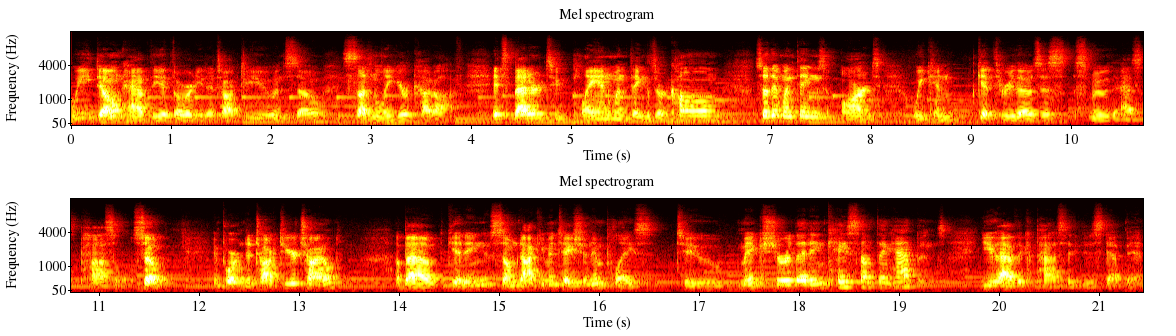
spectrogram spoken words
we don't have the authority to talk to you, and so suddenly you're cut off. It's better to plan when things are calm so that when things aren't, we can get through those as smooth as possible. So, important to talk to your child about getting some documentation in place to make sure that in case something happens, you have the capacity to step in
